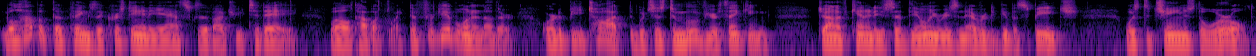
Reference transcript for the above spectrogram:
well, how about the things that Christianity asks about you today? Well, how about like to forgive one another or to be taught, which is to move your thinking. John F. Kennedy said the only reason ever to give a speech was to change the world.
